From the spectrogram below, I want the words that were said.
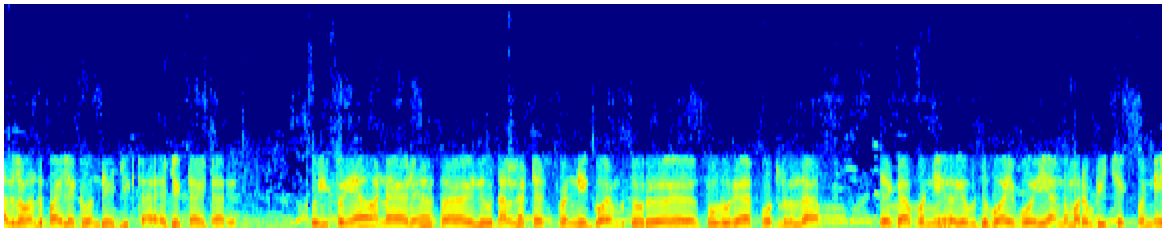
அதுல வந்து பைலட் வந்து எஜெக்ட் எஜெக்ட் ஆயிட்டாரு. இப்போ இப்போ ஏன் ச- இது நல்லா டெஸ்ட் பண்ணி கோயம்புத்தூர் சூலூர் ஏர்போர்ட்ல இருந்தா டேக் ஆஃப் பண்ணி துபாய் போய் அங்க மறுபடியும் செக் பண்ணி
